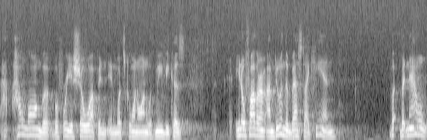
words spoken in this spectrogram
how long before you show up in what's going on with me? Because, you know, Father, I'm, I'm doing the best I can. But, but now,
